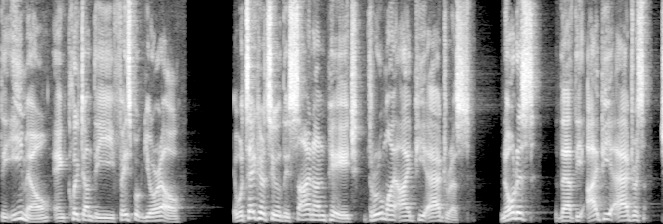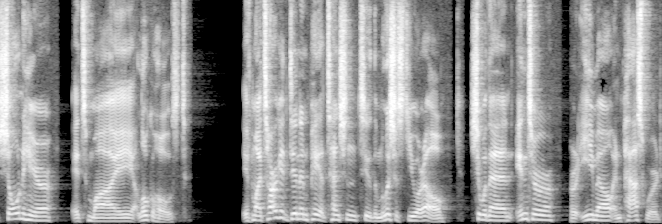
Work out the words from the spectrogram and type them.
the email and clicked on the Facebook URL, it will take her to the sign on page through my IP address. Notice that the IP address shown here it's my localhost. If my target didn't pay attention to the malicious URL, she would then enter her email and password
